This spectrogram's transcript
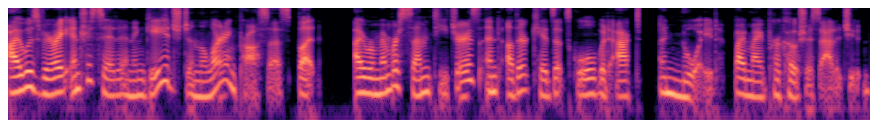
I was very interested and engaged in the learning process. But I remember some teachers and other kids at school would act annoyed by my precocious attitude.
